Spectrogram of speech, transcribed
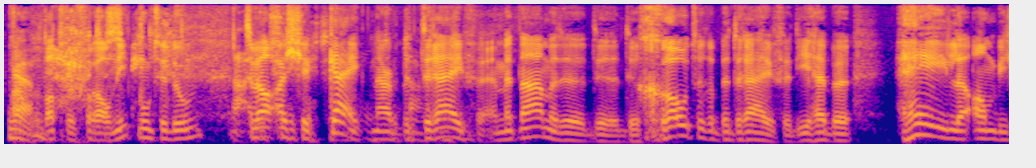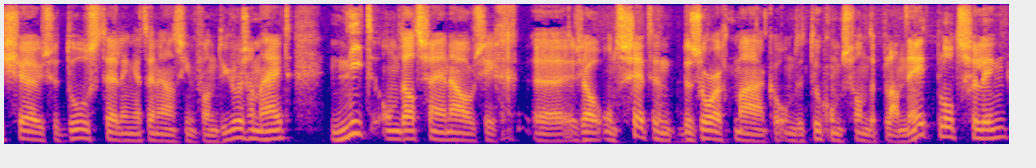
Ja. Wat we vooral niet moeten doen. Nou, Terwijl als je kijkt naar bedrijven... en met name de, de, de grotere bedrijven... die hebben hele ambitieuze doelstellingen ten aanzien van duurzaamheid. Niet omdat zij nou zich uh, zo ontzettend bezorgd maken... om de toekomst van de planeet plotseling...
